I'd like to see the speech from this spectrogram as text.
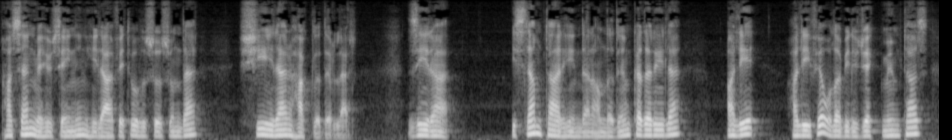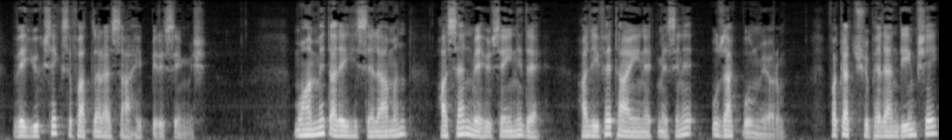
Hasan ve Hüseyin'in hilafeti hususunda Şiiler haklıdırlar. Zira İslam tarihinden anladığım kadarıyla Ali halife olabilecek mümtaz ve yüksek sıfatlara sahip birisiymiş. Muhammed aleyhisselam'ın Hasan ve Hüseyin'i de halife tayin etmesini uzak bulmuyorum. Fakat şüphelendiğim şey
